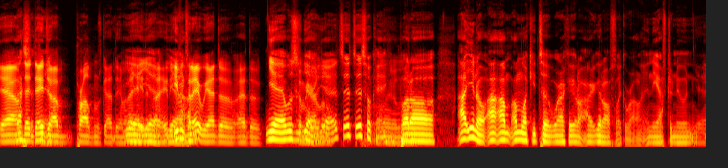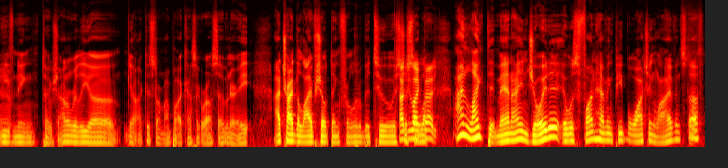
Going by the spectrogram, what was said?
Yeah, the day thing. job problems. Goddamn, it. I Yeah, hate it. I hate it. Even I'm- today, we had to. I had to. yeah, it was. Come here Yeah, a little. yeah. It's it's it's okay. But uh, I you know I, I'm I'm lucky to where I could get off, I get off like around in the afternoon, Yeah. evening type show. I don't really uh you know I could start my podcast like around seven or eight. I tried the live show thing for a little bit too. It's How'd just you like lot- that? I liked it, man. I enjoyed it. It was fun having people watching live and stuff.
